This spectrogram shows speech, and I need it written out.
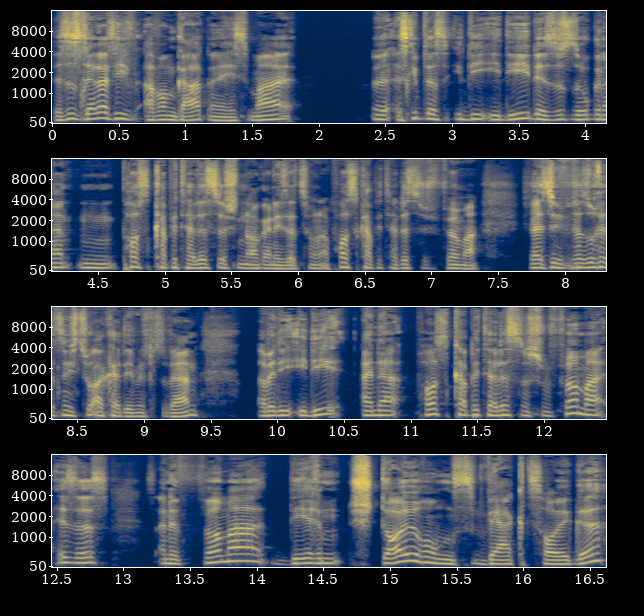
Das ist relativ avantgarde, nächstes Mal. Äh, es gibt das, die Idee der sogenannten postkapitalistischen Organisation, einer postkapitalistischen Firma. Ich weiß, ich versuche jetzt nicht zu akademisch zu werden, aber die Idee einer postkapitalistischen Firma ist es, ist eine Firma, deren Steuerungswerkzeuge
